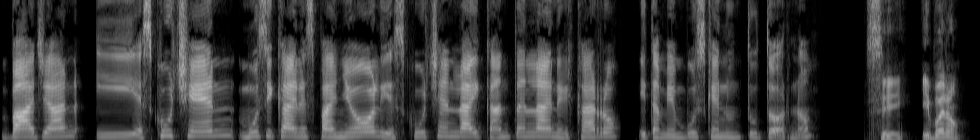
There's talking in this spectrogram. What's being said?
Vayan y escuchen música en español y escúchenla y cántenla en el carro y también busquen un tutor, ¿no? Sí, y bueno,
